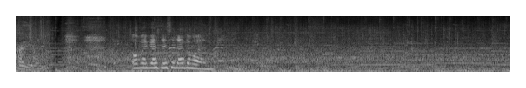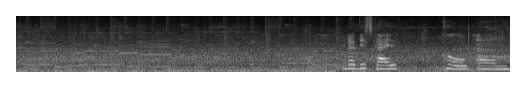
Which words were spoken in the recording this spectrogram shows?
oh my gosh, there's another one. You know, this guy called, um,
